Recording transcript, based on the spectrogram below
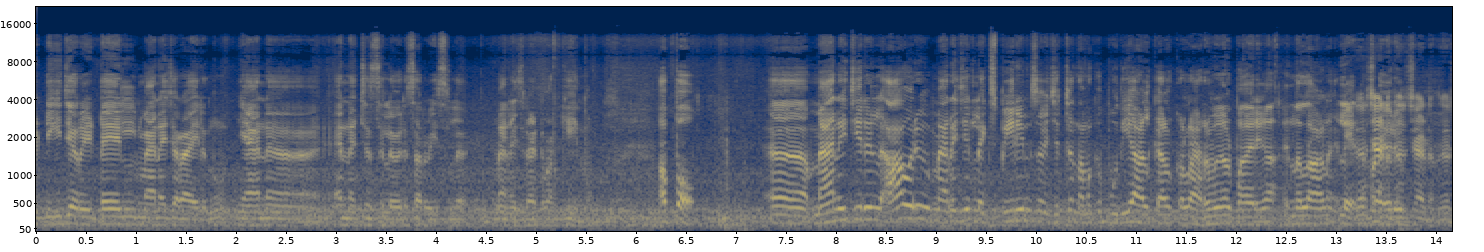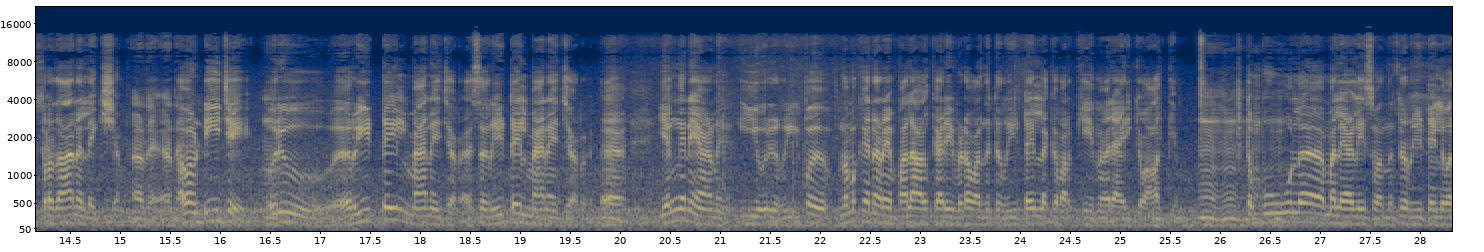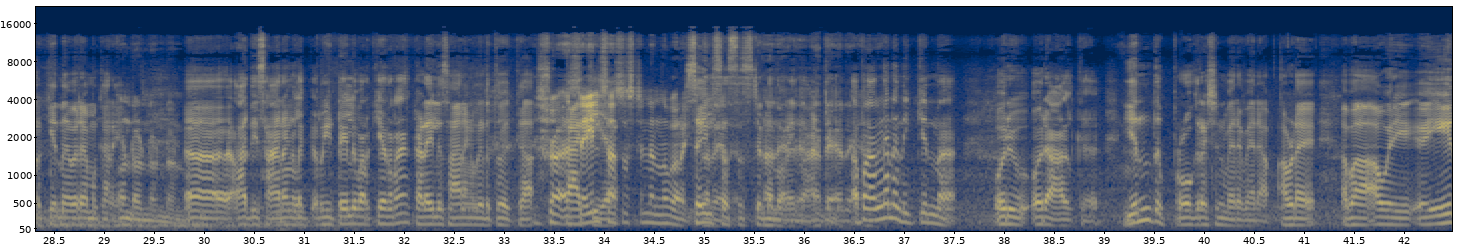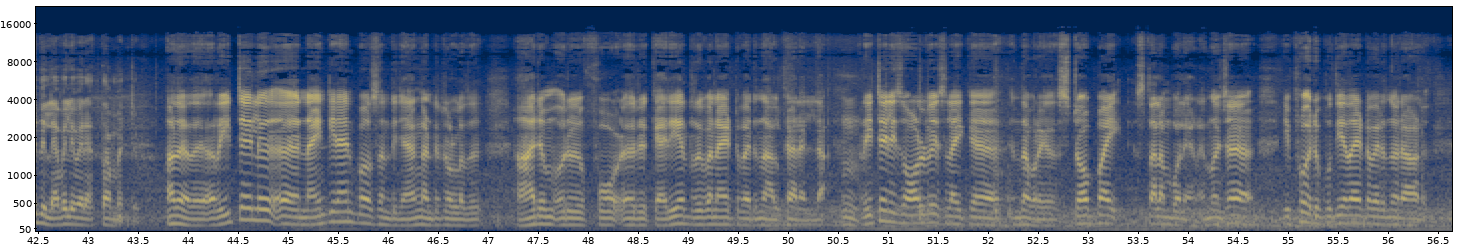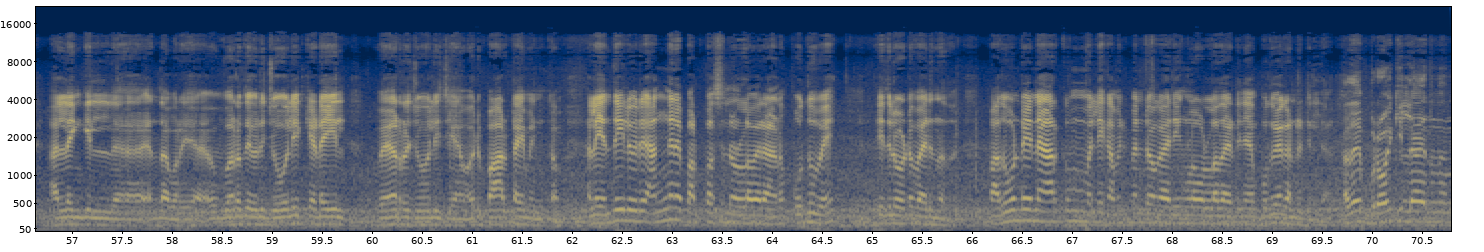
D J retail മാനേജറായിരുന്നു ഞാൻ N H എസിലെ ഒരു സർവീസിൽ മാനേജറായിട്ട് വർക്ക് ചെയ്യുന്നു. അപ്പോൾ മാനേജറിൽ ആ ഒരു മാനേജറിൽ എക്സ്പീരിയൻസ് വെച്ചിട്ട് നമുക്ക് പുതിയ ആൾക്കാർക്കുള്ള അറിവുകൾ പകരുക എന്നുള്ളതാണ് അല്ലേ? നമ്മുടെ ഒരു പ്രധാന ലക്ഷ്യം. അപ്പം ഡി ജെ ഒരു retail manager as a retail manager എങ്ങനെയാണ് ഈ ഒരു ഇപ്പൊ നമുക്ക് തന്നെ അറിയാം പല ആൾക്കാരും ഇവിടെ വന്നിട്ട് റീറ്റെയിലൊക്കെ വർക്ക് ചെയ്യുന്നവരായിരിക്കും ആദ്യം. ഇഷ്ടംപോലെ മലയാളീസ് വന്നിട്ട് റീറ്റെയിൽ വർക്ക് ചെയ്യുന്നവരെ നമുക്കറിയാം. ആദ്യം സാധനങ്ങൾ റീറ്റെയിൽ വർക്ക് ചെയ്യുന്ന കടയിൽ സാധനങ്ങൾ എടുത്ത് വെക്കുക സെയിൽസ് അസിസ്റ്റന്റ് എന്ന് പറയും. സെയിൽസ് അസിസ്റ്റന്റ് എന്ന് അതെ, പറയുന്ന അതെ, ആൾക്ക്. അതെ, അപ്പൊ അങ്ങനെ നിൽക്കുന്ന ഒരു ഒരാൾക്ക് എന്ത് പ്രോഗ്രഷൻ വരെ വരാം? അവിടെ അപ്പോൾ ആ ഒരു ഏത് ലെവൽ വരെ എത്താൻ പറ്റും? അതെ അതെ. റീറ്റെയിൽ നയന്റി നയൻ പെർസെന്റ് ഞാൻ കണ്ടിട്ടുള്ളത് ആരും ഒരു ഫോ- ഒരു കരിയർ ഡ്രിവൻ ആയിട്ട് വരുന്ന ആൾക്കാരല്ല. റീറ്റെയിൽ ഈസ് ഓൾവേസ് ലൈക്ക് എന്താ പറയുക സ്റ്റോപ്പ് ബൈ സ്ഥലം പോലെയാണ്. എന്ന് വെച്ചാൽ ഇപ്പോൾ ഒരു പുതിയതായിട്ട് വരുന്ന ഒരാൾ അല്ലെങ്കിൽ എന്താ പറയുക വെറുതെ ഒരു ജോലിക്കിടയിൽ വേറൊരു ജോലി ചെയ്യാം ഒരു പാർട്ട് ടൈം ഇൻകം അല്ലെ എന്തെങ്കിലും ഒരു അങ്ങനെ പർപ്പസിനുള്ളവരാണ് പൊതുവെ ഇതിലോട്ട് വരുന്നത്. അപ്പം അതുകൊണ്ട് തന്നെ ആർക്കും വലിയ കമ്മിറ്റ്മെന്റോ കാര്യങ്ങളോ ഉള്ളതായിട്ട് ഞാൻ പൊതുവെ കണ്ടിട്ടില്ല. അത് ബ്രോയ്ക്കില്ലായിരുന്നു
